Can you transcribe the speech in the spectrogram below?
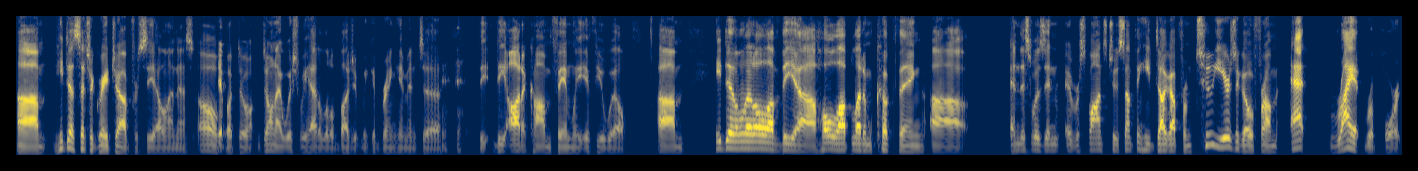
Um, he does such a great job for CLNS. Oh, Yep. but don't, don't I wish we had a little budget? We could bring him into the the Audicom family, if you will. Um, he did a little of the uh, hole up, let him cook thing. Uh, and this was in, in response to something he dug up from two years ago from at Riot Report.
